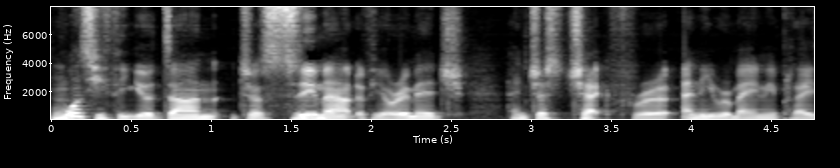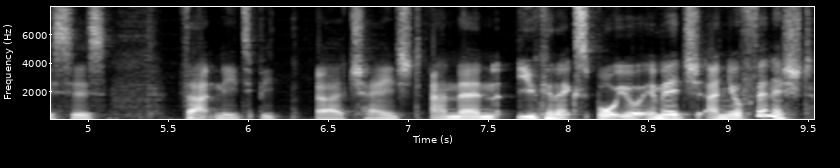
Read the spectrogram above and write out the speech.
And once you think you're done, just zoom out of your image and just check for any remaining places that need to be uh, changed. And then you can export your image and you're finished.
